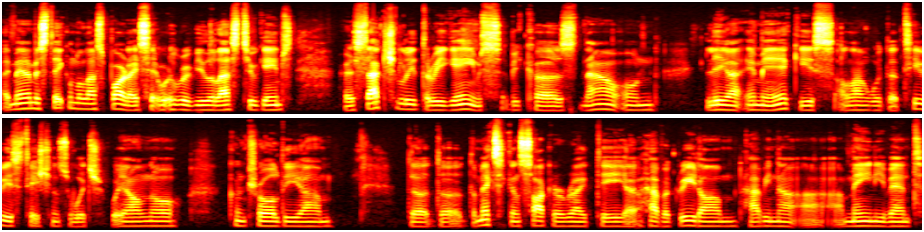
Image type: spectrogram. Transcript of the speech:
I made a mistake on the last part. I said we'll review the last two games. There's actually three games because now on Liga MX, along with the TV stations, which we all know control the um, the, the, the Mexican soccer, right? They uh, have agreed on having a, a main event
